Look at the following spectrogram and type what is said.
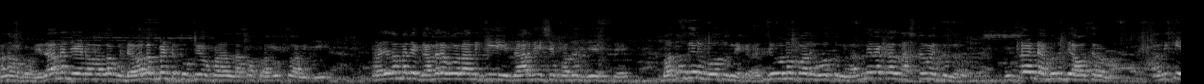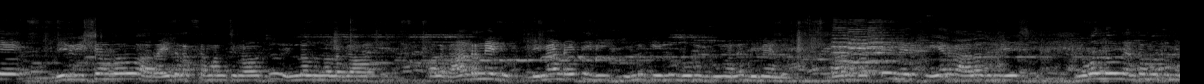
మనం ఒక విధానం చేయడం వల్ల ఒక డెవలప్మెంట్కి ఉపయోగపడాలి తప్ప ప్రభుత్వానికి ప్రజల మధ్య గందరగోళానికి దారితీసే పద్ధతి చేస్తే బతుకు తీరు పోతుంది ఇక్కడ జీవనోపాధి పోతుంది. అన్ని రకాల నష్టం అవుతున్నారు ఇట్లాంటి అభివృద్ధి అవసరమా? అందుకే దీని విషయంలో ఆ రైతులకు సంబంధించి కావచ్చు ఇళ్ళ ఉన్న వాళ్ళకి కావచ్చు వాళ్ళకి ఆల్టర్నేటివ్ డిమాండ్ అయితే ఇది. ఇల్లుకి ఇల్లు భూమికి భూమి అనేది డిమాండ్. దాన్ని బట్టి మీరు క్లియర్గా ఆలోచన చేసి ఎవరి రోజులు ఎంత పోతుంది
